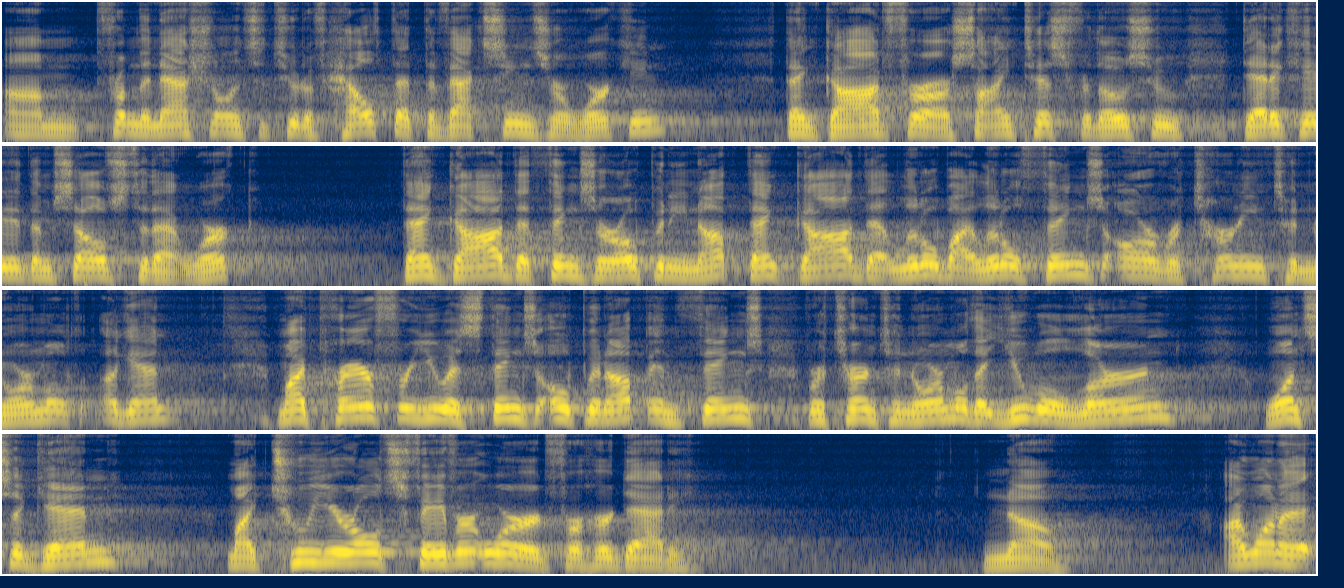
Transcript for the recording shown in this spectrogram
um, from the National Institute of Health that the vaccines are working. Thank God for our scientists, for those who dedicated themselves to that work. Thank God that things are opening up. Thank God that little by little things are returning to normal again. My prayer for you as things open up and things return to normal, that you will learn once again my two year old's favorite word for her daddy no. I want to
